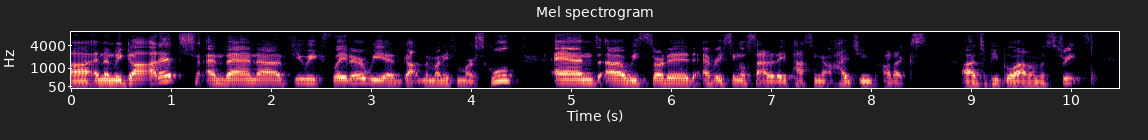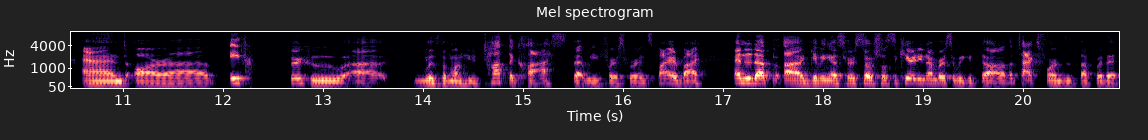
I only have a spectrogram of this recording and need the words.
Uh, and then we got it. And then a few weeks later, we had gotten the money from our school. And uh, we started every single Saturday passing out hygiene products uh, to people out on the streets. And our uh, eighth grader, who uh, was the one who taught the class that we first were inspired by, ended up uh, giving us her social security number so we could fill out all the tax forms and stuff with it.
